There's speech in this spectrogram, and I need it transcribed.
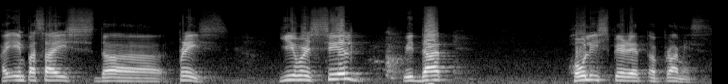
I emphasize the praise. You were sealed with that Holy Spirit of promise.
